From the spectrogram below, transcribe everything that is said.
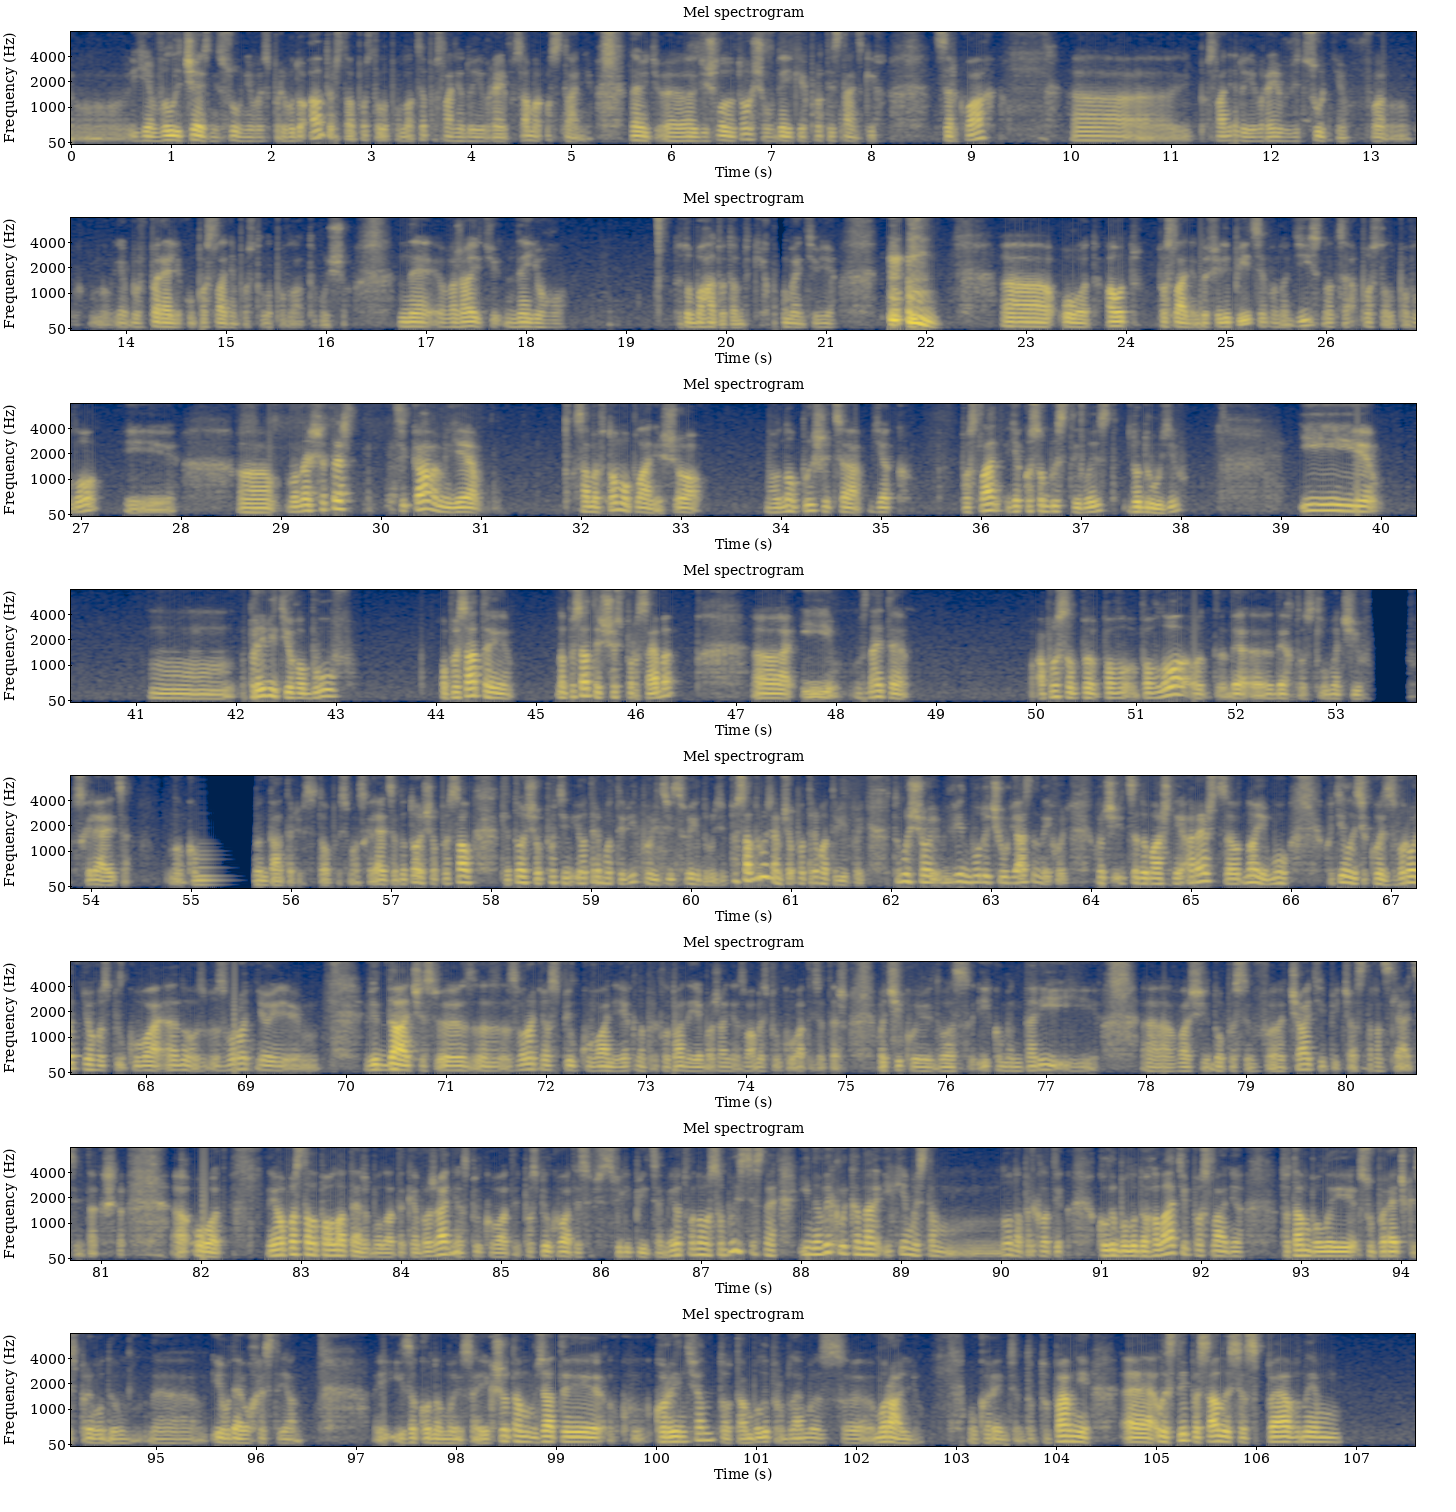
є величезні сумніви з приводу авторства апостола Павла, це послання до євреїв, саме останнє. Навіть е, дійшло до того, що в деяких протестантських церквах е, послання до євреїв відсутнє в, ну, якби в переліку послання апостола Павла, тому що не вважають не його. Тобто багато там таких моментів є. А, от. а от послання до філіппійців, воно дійсно це апостол Павло. І а, воно ще теж цікавим є саме в тому плані, що воно пишеться як послання, як особистий лист до друзів. І м, привід його був описати, написати щось про себе. Е, і, знаєте, апостол Павло, от де, дехто з тлумачів схиляється, ну, кому коментаторів Святого Письма схиляється до того, що писав для того, щоб потім і отримати відповідь від своїх друзів. Писав друзям, щоб отримати відповідь. Тому що він, будучи ув'язнений, хоч, хоч і це домашній арешт, це одно йому хотілося якогось зворотнього спілкування, ну, зворотньої віддачі, з- зворотнього спілкування. Як, наприклад, мене є бажання з вами спілкуватися, теж очікую від вас і коментарі, і е, ваші дописи в чаті під час трансляції. Так що, е, от. І у апостола Павла теж було таке бажання спілкувати, поспілкуватися з філіппійцями. І от воно особистісне і не викликане якимось там, ну, наприклад, як коли було до Галатів послання, то там були суперечки з приводу е, іудео-християн і законом Моїса. Якщо там взяти К- Коринфян, то там були проблеми з е, мораллю у Коринфян. Тобто певні е, листи писалися з певним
